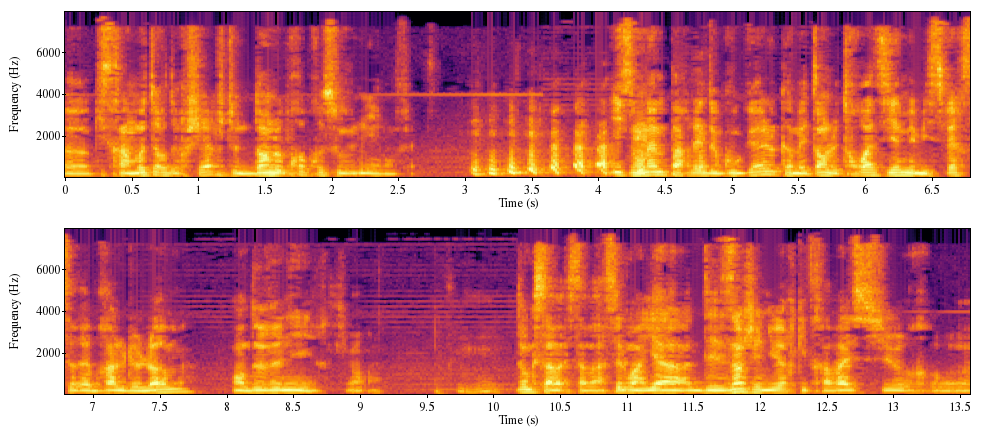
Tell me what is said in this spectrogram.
euh, qui serait un moteur de recherche de, dans nos propres souvenirs, en fait. Ils ont même parlé de Google comme étant le troisième hémisphère cérébral de l'homme en devenir. Tu vois. Donc ça, ça va assez loin. Il y a des ingénieurs qui travaillent sur euh,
